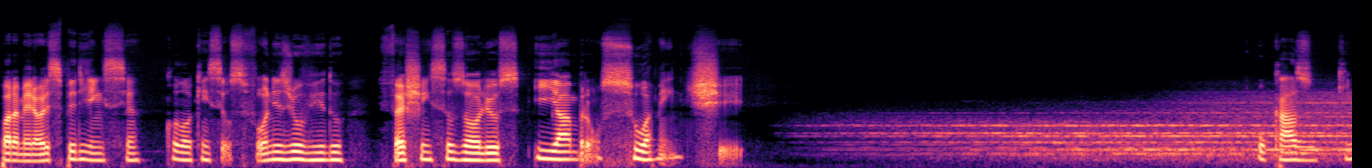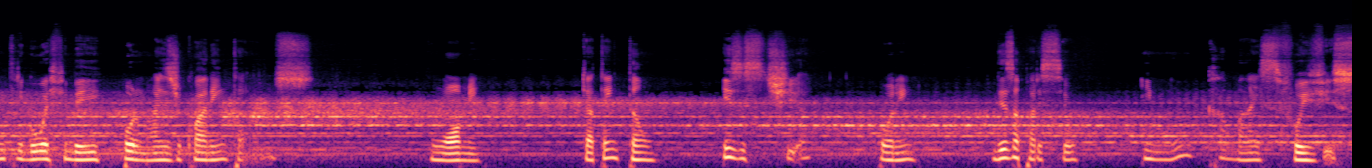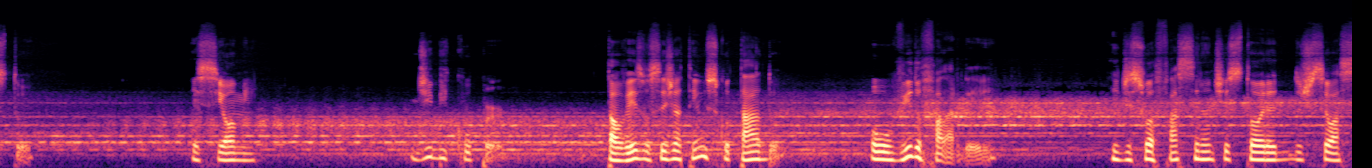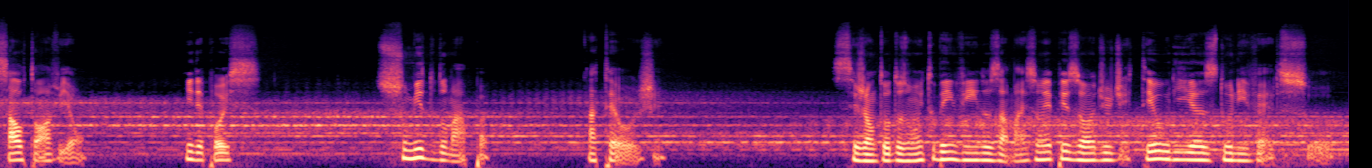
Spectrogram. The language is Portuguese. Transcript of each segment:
Para melhor experiência, coloquem seus fones de ouvido, fechem seus olhos e abram sua mente. O caso que intrigou o FBI por mais de 40 anos. Um homem que até então existia, porém desapareceu e nunca mais foi visto. Esse homem, D.B. Cooper. Talvez você já tenha escutado ou ouvido falar dele e de sua fascinante história de seu assalto a um avião e depois sumido do mapa até hoje. Sejam todos muito bem-vindos a mais um episódio de Teorias do Universo.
